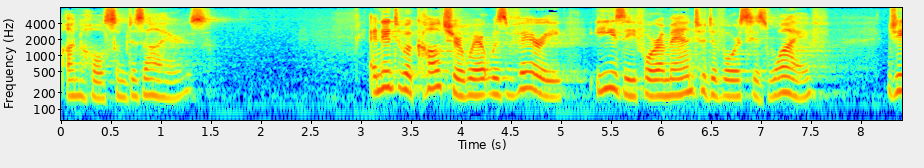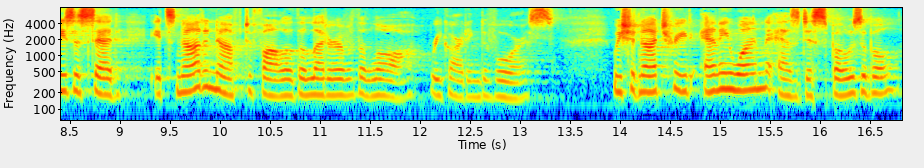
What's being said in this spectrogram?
unwholesome desires. And into a culture where it was very easy for a man to divorce his wife, Jesus said, It's not enough to follow the letter of the law regarding divorce. We should not treat anyone as disposable,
